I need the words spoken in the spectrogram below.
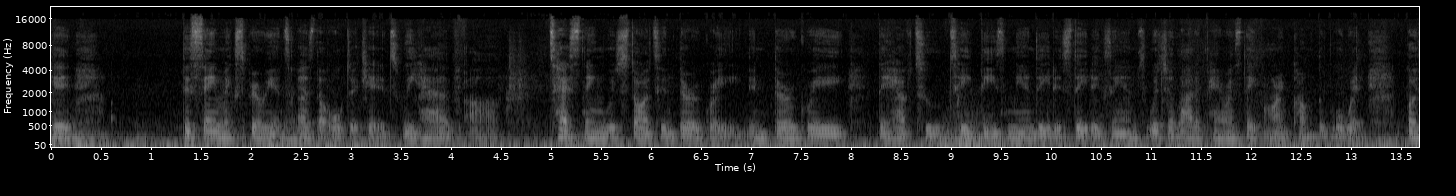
get the same experience as the older kids. We have uh, testing, which starts in third grade. In third grade, they have to take these mandated state exams, which a lot of parents they aren't comfortable with. But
